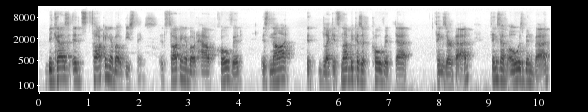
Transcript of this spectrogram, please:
because it's talking about these things. It's talking about how COVID is not it, like it's not because of COVID that things are bad. Things have always been bad,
